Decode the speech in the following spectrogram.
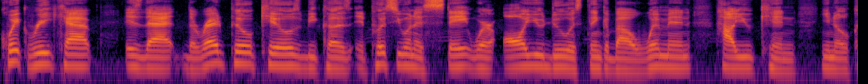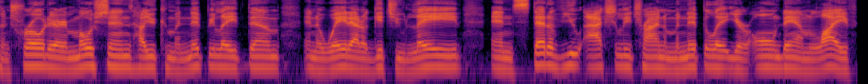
Quick recap is that the red pill kills because it puts you in a state where all you do is think about women, how you can, you know, control their emotions, how you can manipulate them in a way that'll get you laid instead of you actually trying to manipulate your own damn life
